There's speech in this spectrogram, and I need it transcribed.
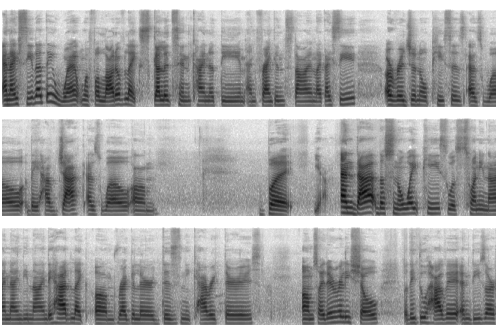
and I see that they went with a lot of like skeleton kind of theme and Frankenstein. Like I see original pieces as well. They have Jack as well. Um, but yeah and that the Snow White piece was twenty nine ninety nine. They had like um regular Disney characters, um so I didn't really show, but they do have it. And these are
